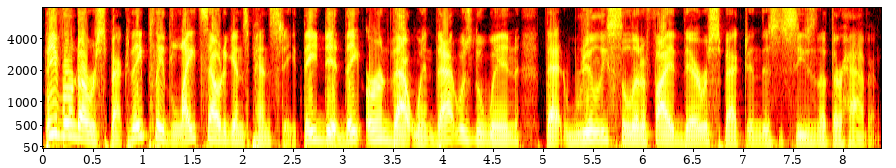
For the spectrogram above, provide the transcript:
They've earned our respect. They played lights out against Penn State. They did. They earned that win. That was the win that really solidified their respect in this season that they're having.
